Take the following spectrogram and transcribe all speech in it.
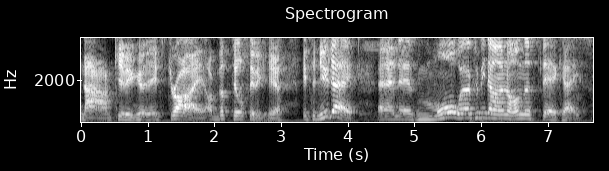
Nah, I'm kidding. It's dry. I'm still sitting here. It's a new day, and there's more work to be done on the staircase.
